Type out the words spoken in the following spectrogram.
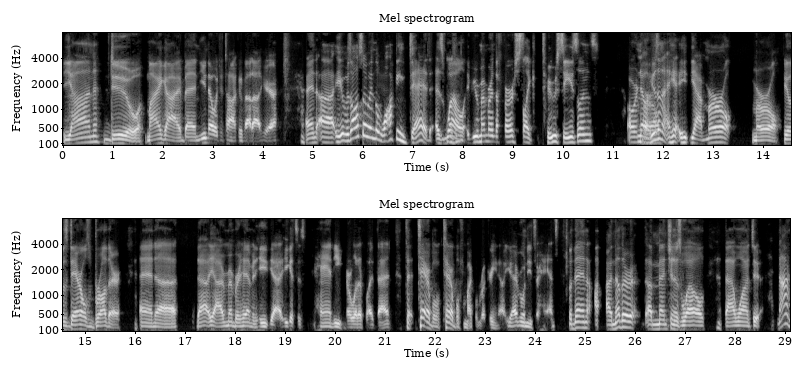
Jan Du, my guy, Ben. You know what you're talking about out here. And uh, he was also in The Walking Dead as well. If you remember in the first like two seasons, or no, he was in a, he, he- yeah, Merle. Merle. He was Daryl's brother, and uh, that yeah, I remember him. And he yeah, he gets his hand eaten or whatever like that. T- terrible, terrible for Michael Rooker. You know, yeah, everyone needs their hands. But then uh, another uh, mention as well that I wanted to not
